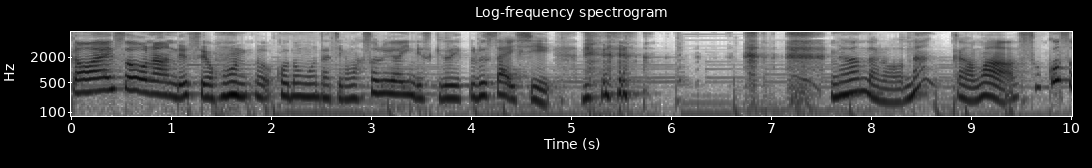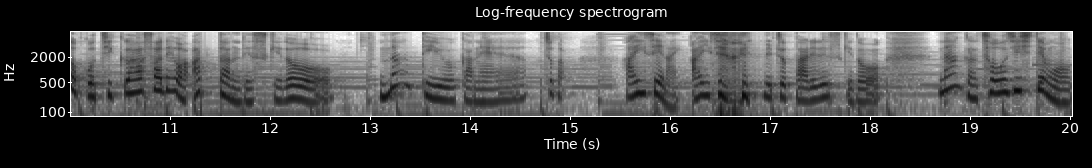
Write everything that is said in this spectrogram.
かわいそうなんですよ、ほんと。子供たちが。まあそれはいいんですけど、うるさいし、ね なんだろう、なんかまあ、そこそこちくはさではあったんですけど、何ていうかねちょっと愛せない。愛せないってちょっとあれですけどなんか掃除しても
